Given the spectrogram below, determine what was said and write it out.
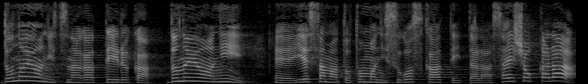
どのようにつながっているかどのように、えー、イエス様と共に過ごすかって言ったら最初から、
